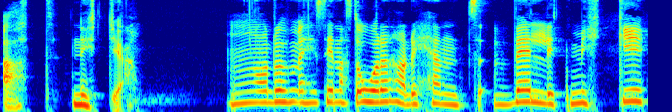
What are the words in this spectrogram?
att nyttja. Mm, och de senaste åren har det hänt väldigt mycket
